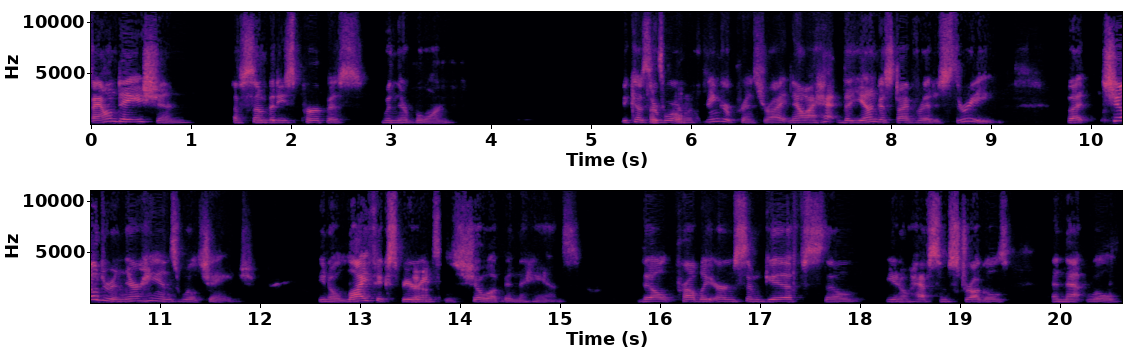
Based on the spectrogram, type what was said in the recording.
foundation of somebody's purpose when they're born because they're That's born cool. with fingerprints right now i had the youngest i've read is three but children their hands will change you know life experiences yeah. show up in the hands they'll probably earn some gifts they'll you know have some struggles and that will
